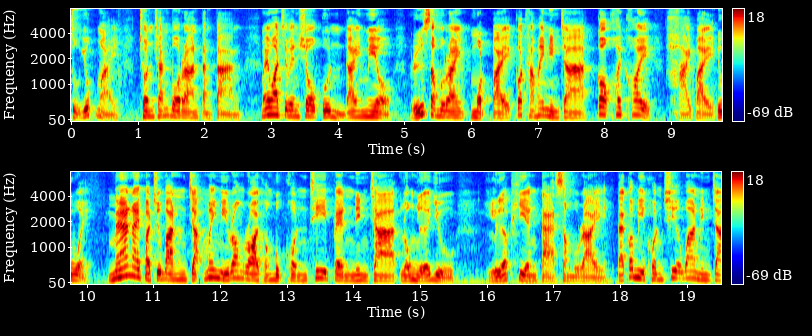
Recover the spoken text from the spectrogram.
สู่ยุคใหม่ ชนชั้นโบราณต่างๆ ไม่ว่าจะเป็นโชกุนไดเมียวหรือซามูไรหมดไปก็ทำให้นินจาก็ค่อยๆ หายไปด้วย แม้ในปัจจุบันจะไม่มีร่องรอยของบุคคลที่เป็นนินจาหลงเหลืออยู่ เหลือเพียงแต่ซามูไร แต่ก็มีคนเชื่อว่านินจา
